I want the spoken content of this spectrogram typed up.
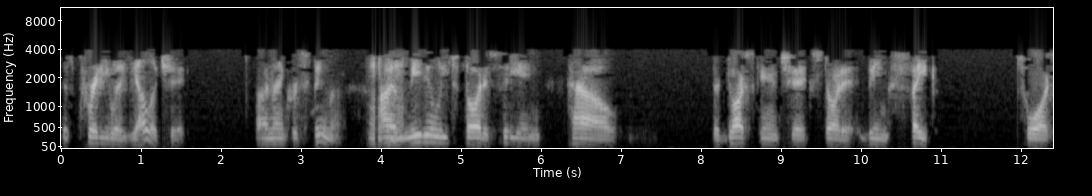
this pretty little yellow chick uh, named Christina. Mm-hmm. I immediately started seeing how the dark skinned chick started being fake towards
